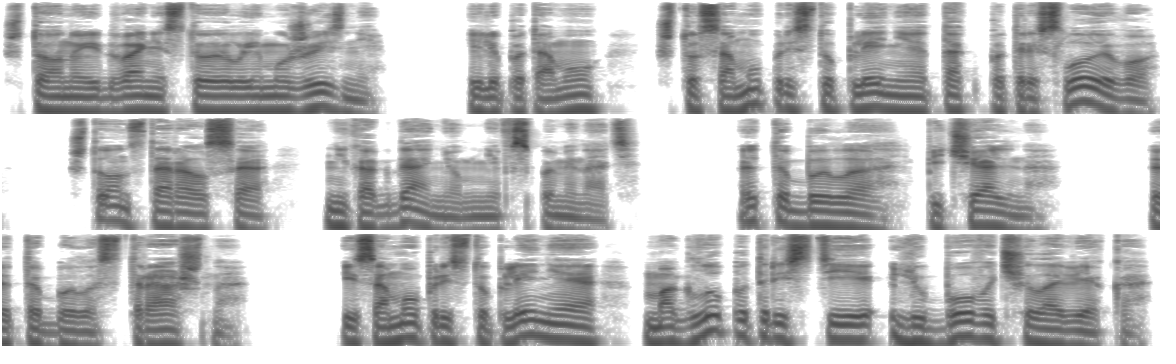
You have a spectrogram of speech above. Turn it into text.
что оно едва не стоило ему жизни, или потому, что само преступление так потрясло его, что он старался никогда о нем не вспоминать. Это было печально, это было страшно. И само преступление могло потрясти любого человека,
